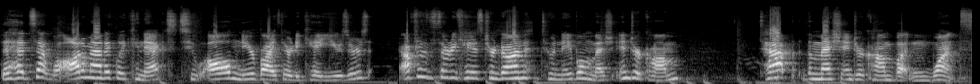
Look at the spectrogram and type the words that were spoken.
the headset will automatically connect to all nearby 30K users. After the 30K is turned on, to enable Mesh Intercom, tap the Mesh Intercom button once.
